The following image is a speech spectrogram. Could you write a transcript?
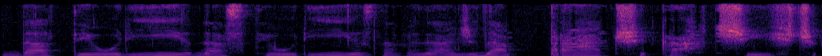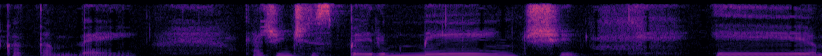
da teoria, das teorias, na verdade, da prática artística também. Que a gente experimente é,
